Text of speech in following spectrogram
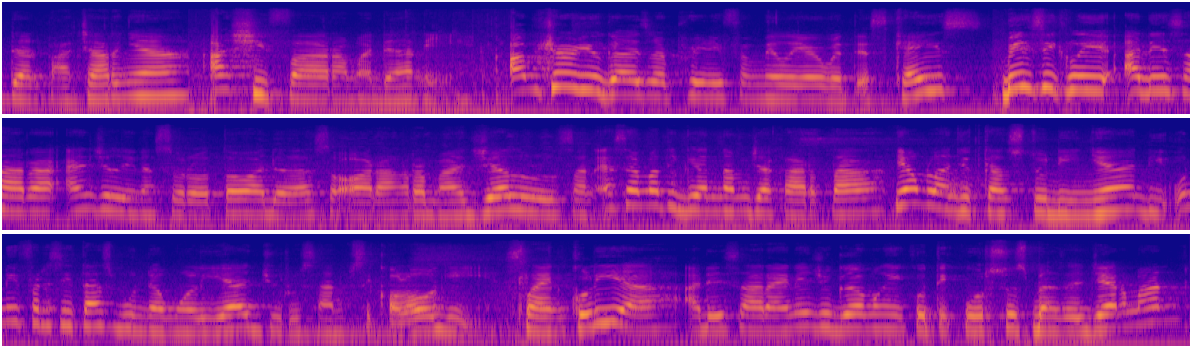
dan pacarnya Ashifa Ramadhani. I'm sure you guys are pretty familiar with this case. Basically, Ade Sarah Angelina Suroto adalah seorang remaja lulusan SMA 36 Jakarta yang melanjutkan studinya di Universitas Bunda Mulia jurusan psikologi. Selain kuliah, Ade Sarah ini juga mengikuti kursus bahasa Jerman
